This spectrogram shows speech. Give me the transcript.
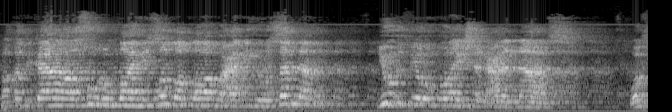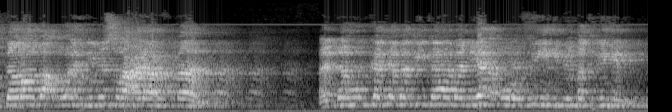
فقد كان رسول الله صلى الله عليه وسلم يؤثر قريشا على الناس. وافترى بعض أهل مصر على عثمان أنه كتب كتابا يأمر فيه بقتلهم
